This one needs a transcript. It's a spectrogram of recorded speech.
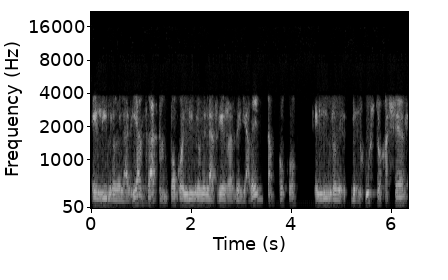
El libro de la Alianza, tampoco el libro de las guerras de Yahvé, tampoco el libro del justo, Hasher,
